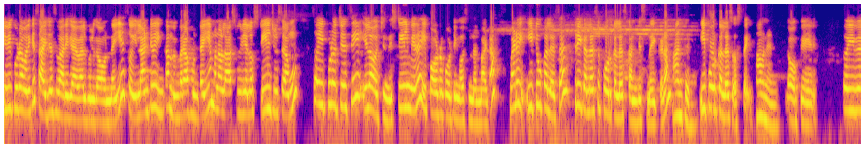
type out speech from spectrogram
ఇవి కూడా మనకి సైజెస్ వారీగా అవైలబుల్గా ఉన్నాయి. సో ఇలాంటివి ఇంకా మెంబర్ ఆఫ్ ఉంటాయి. మనం లాస్ట్ వీడియోలో స్టీల్ చూసాము. సో ఇప్పుడు వచ్చేసి ఇలా వచ్చింది. స్టీల్ మీద ఈ పౌడర్ కోటింగ్ వస్తుంది అనమాట మరి ఈ two colours three colours four colours కనిపిస్తున్నాయి ఇక్కడ. అంతే ఈ ఫోర్ కలర్స్ వస్తాయి. అవునండి. ఓకే. సో ఇవి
